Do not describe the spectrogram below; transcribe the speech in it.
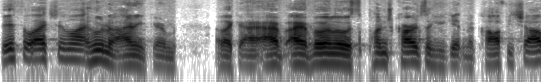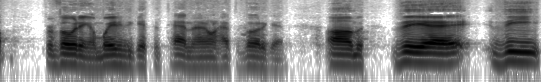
fifth election. Who knows? I don't care. Like I have, I have one of those punch cards like you get in a coffee shop for voting. I'm waiting to get to ten. And I don't have to vote again. Um, the uh, the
